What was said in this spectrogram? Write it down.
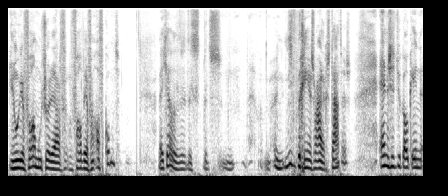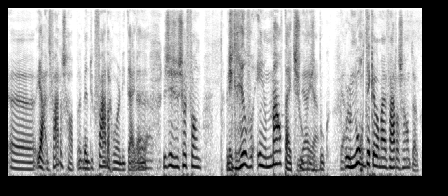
En hoe je vooral moet zorgen daar vooral weer van afkomt. Weet je, wel, dat, dat is, dat is een- niet beginnerswaardige status. En er zit natuurlijk ook in eh, ja, het vaderschap. Ik ben natuurlijk vader geworden in die tijd. En, ja. Dus het is een soort van. Er zit heel veel in een maaltijdsoep in het boek. Wordt nog dikker dan mijn vaders hand ook.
